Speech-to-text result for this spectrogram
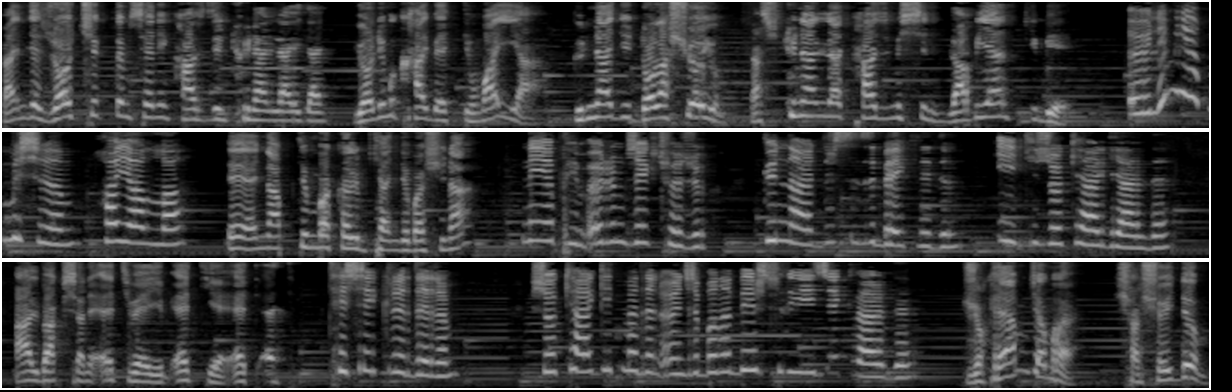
Ben de zor çıktım senin kazdığın tünellerden. Yolumu kaybettim var ya. Günlerdir dolaşıyorum. Nasıl tüneller kazmışsın? Labirent gibi. Öyle mi yapmışım? Hay Allah. E ne yaptın bakalım kendi başına? Ne yapayım örümcek çocuk? Günlerdir sizi bekledim. İyi ki Joker geldi. Al bak sana et vereyim. Et ye et et. Teşekkür ederim. Joker gitmeden önce bana bir sürü yiyecek verdi. Joker amca mı? Şaşırdım.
